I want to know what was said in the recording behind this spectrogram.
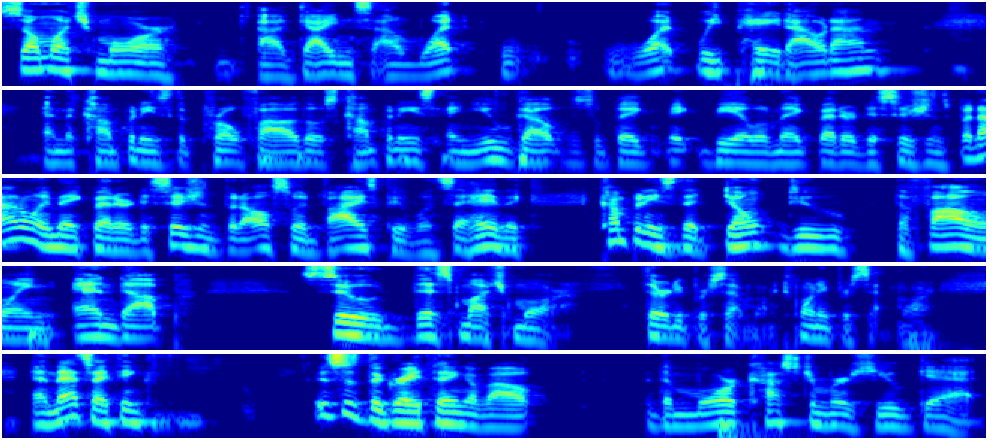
so much more uh, guidance on what what we paid out on and the companies, the profile of those companies, and you guys will be, be able to make better decisions. But not only make better decisions, but also advise people and say, hey, the companies that don't do the following end up sued this much more, 30% more, 20% more. And that's, I think, this is the great thing about the more customers you get,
